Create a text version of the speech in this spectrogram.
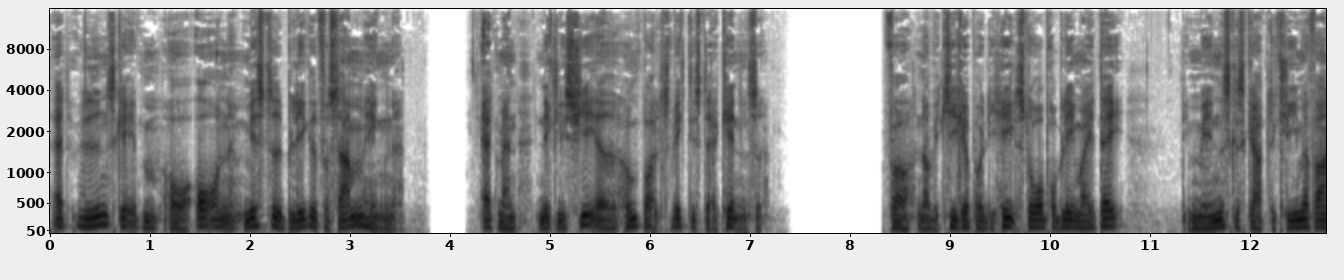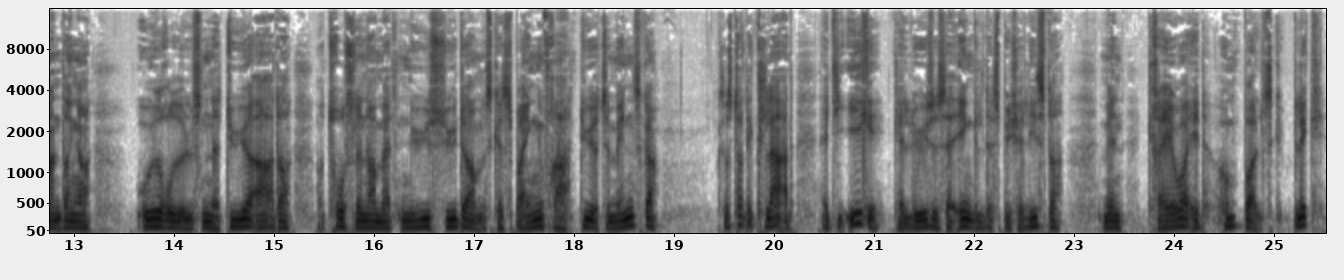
at videnskaben over årene mistede blikket for sammenhængene – at man negligerede Humboldts vigtigste erkendelse. For når vi kigger på de helt store problemer i dag, de menneskeskabte klimaforandringer, udryddelsen af dyrearter og truslen om, at nye sygdomme skal springe fra dyr til mennesker, så står det klart, at de ikke kan løses af enkelte specialister, men kræver et humboldsk blik,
